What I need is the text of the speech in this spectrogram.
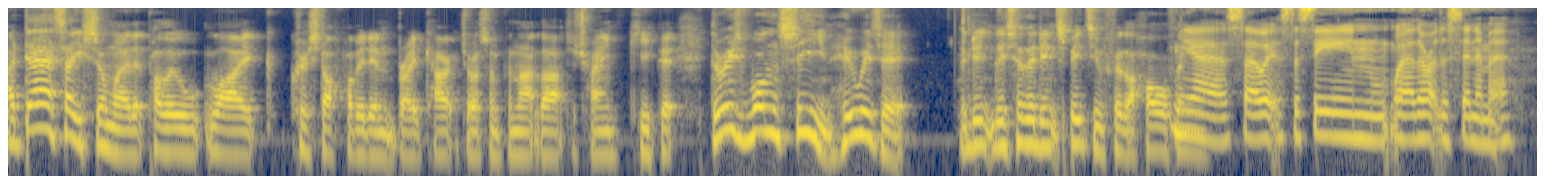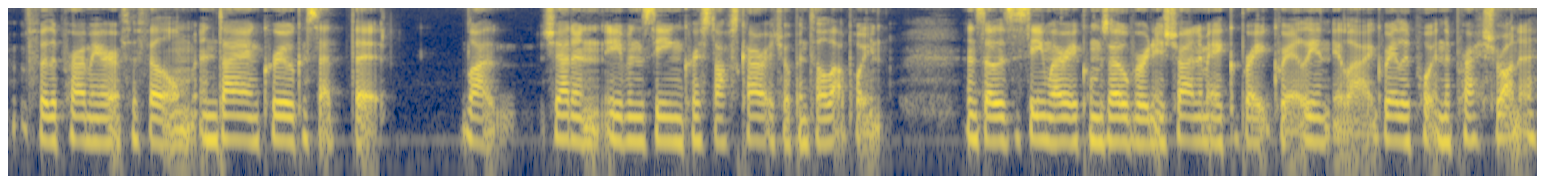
I dare say somewhere that probably like Christoph probably didn't break character or something like that to try and keep it. There is one scene. Who is it? They didn't. They said they didn't speak to him for the whole thing. Yeah, so it's the scene where they're at the cinema for the premiere of the film, and Diane Kruger said that like she hadn't even seen Christoph's character up until that point. And so there's a scene where he comes over and he's trying to make a break, really, and he like really putting the pressure on her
